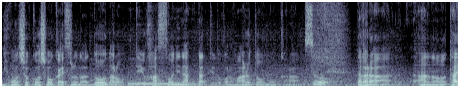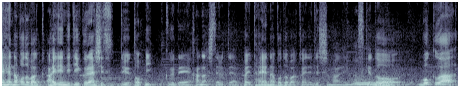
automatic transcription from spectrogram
日本食を紹介するのはどうだろうっていう発想になったっていうところもあると思うから。そう。だからあの大変なことばっかアイデンティティクライシスっていうトピックで話してるとやっぱり大変なことばっかり出てしまいますけど、僕は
